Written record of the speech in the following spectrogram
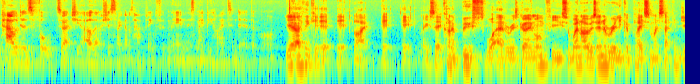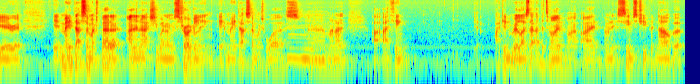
powder's fault to actually, oh, that was just something that was happening for me, and this maybe heightened it a bit more. Yeah, I think it, it, like it, it like you say it kind of boosts whatever is going on for you. So when I was in a really good place in my second year, it it made that so much better. And then actually when I was struggling, it made that so much worse. Um, and I I think I didn't realize that at the time. I, I I mean it seems stupid now, but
